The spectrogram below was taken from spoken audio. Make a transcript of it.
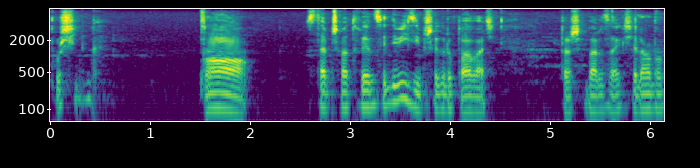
pushing. O! Starczyło tu więcej dywizji przegrupować. Proszę bardzo, jak zielono.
